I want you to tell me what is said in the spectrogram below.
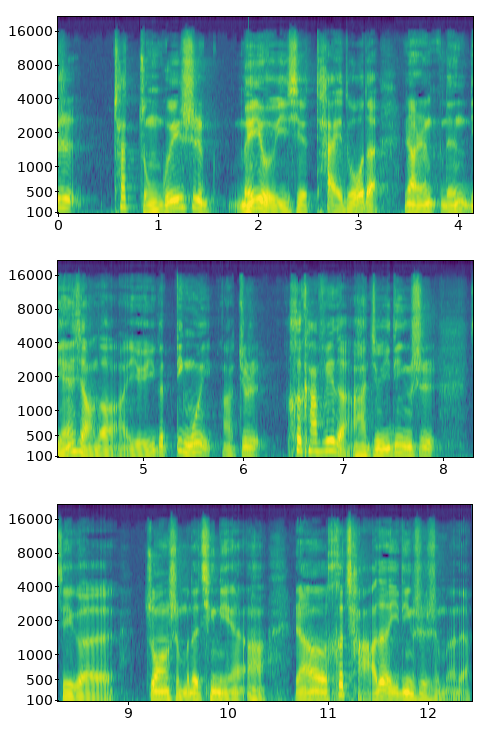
是。它总归是没有一些太多的让人能联想到啊，有一个定位啊，就是喝咖啡的啊，就一定是这个装什么的青年啊，然后喝茶的一定是什么的，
